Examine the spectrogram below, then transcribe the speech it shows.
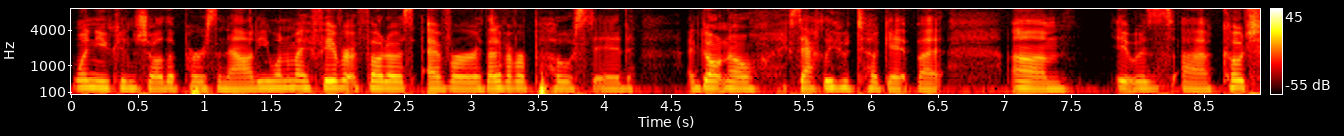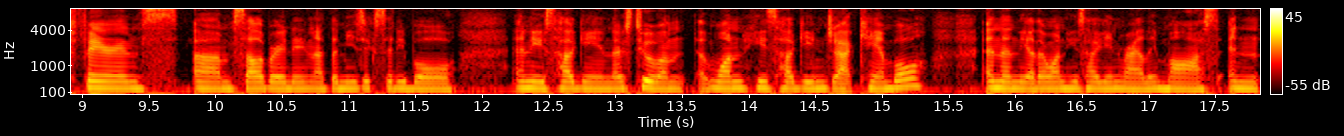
when you can show the personality. One of my favorite photos ever that I've ever posted. I don't know exactly who took it, but um, it was uh, Coach Ferentz um, celebrating at the Music City Bowl, and he's hugging. There's two of them. One he's hugging Jack Campbell, and then the other one he's hugging Riley Moss. And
